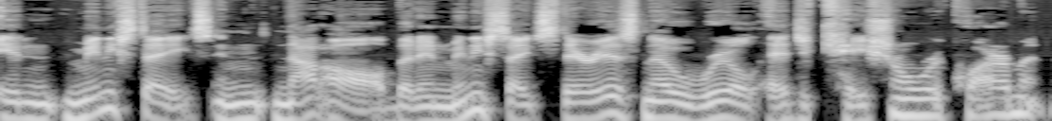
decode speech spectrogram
in many states, and not all, but in many states, there is no real educational requirement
